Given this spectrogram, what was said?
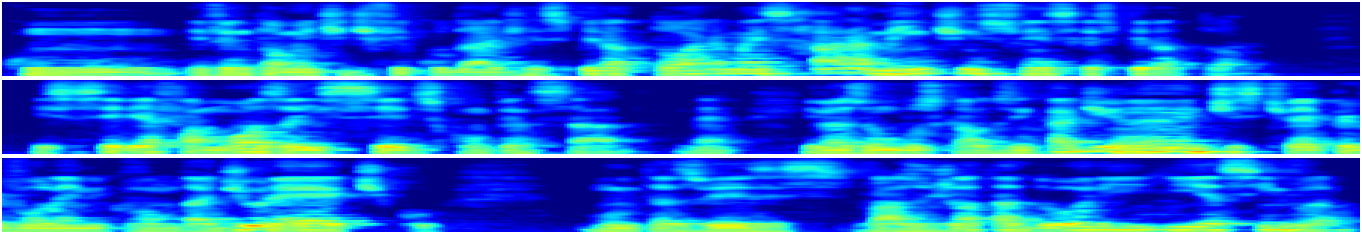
com eventualmente dificuldade respiratória, mas raramente insuficiência respiratória. Isso seria a famosa IC descompensada. Né? E nós vamos buscar o desencadeante, se tiver hipervolêmico, vamos dar diurético, muitas vezes vasodilatador e, e assim vamos.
